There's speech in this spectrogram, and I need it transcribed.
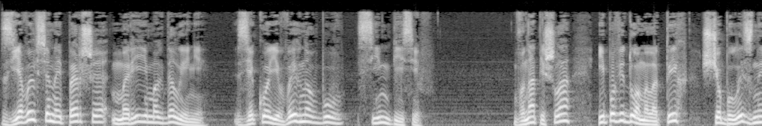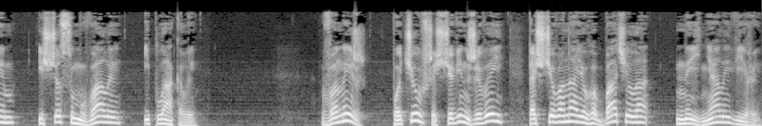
з'явився найперше Марії Магдалині, з якої вигнав був сім бісів. Вона пішла і повідомила тих, що були з ним, і що сумували і плакали. Вони ж, почувши, що він живий, та що вона його бачила, не йняли віри.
